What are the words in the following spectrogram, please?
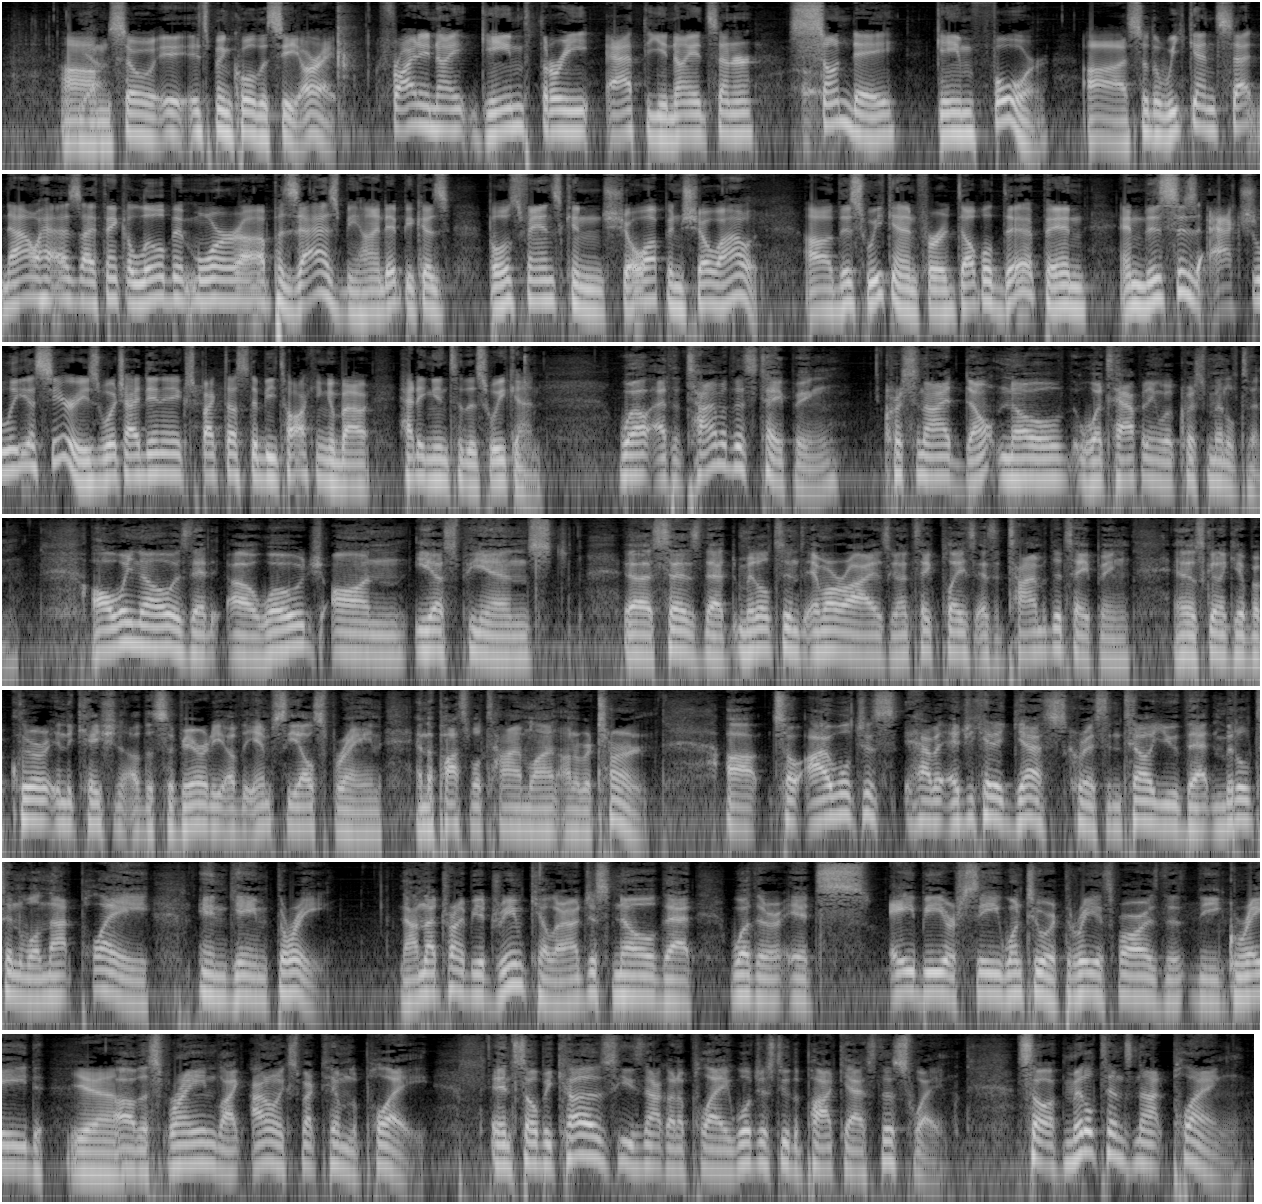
Um, Yeah. So it, it's been cool to see. All right, Friday night game three at the United Center. Sunday game four. Uh, so the weekend set now has, I think, a little bit more uh, pizzazz behind it because Bulls fans can show up and show out uh, this weekend for a double dip, and and this is actually a series which I didn't expect us to be talking about heading into this weekend. Well, at the time of this taping, Chris and I don't know what's happening with Khris Middleton. All we know is that uh, Woj on ESPN uh, says that Middleton's MRI is going to take place at the time of the taping, and it's going to give a clearer indication of the severity of the MCL sprain and the possible timeline on a return. Uh, so I will just have an educated guess, Chris, and tell you that Middleton will not play in Game Three. Now, I'm not trying to be a dream killer. I just know that whether it's A, B, or C, one, two, or three, as far as the, the grade Yeah. of the sprain, like, I don't expect him to play. And so, because he's not going to play, we'll just do the podcast this way. So, if Middleton's not playing,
